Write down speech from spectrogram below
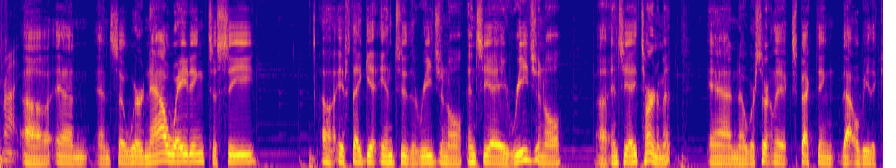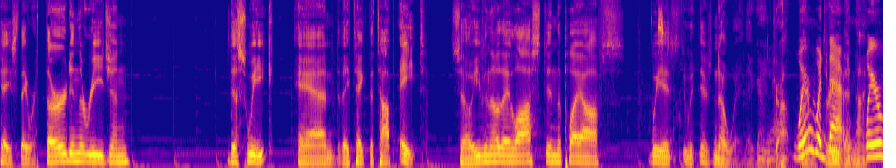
Right. Uh, and and so we're now waiting to see uh, if they get into the regional NCAA regional uh, NCAA tournament, and uh, we're certainly expecting that will be the case. They were third in the region this week, and they take the top eight. So even though they lost in the playoffs, we there's no way they're going to yeah. drop. Where would that? Where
